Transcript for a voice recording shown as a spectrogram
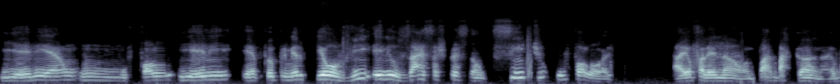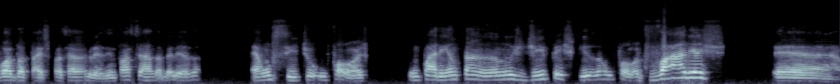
E ele é um, um ufólogo, e ele é, foi o primeiro que eu ouvi ele usar essa expressão, sítio ufológico. Aí eu falei, não, bacana, eu vou adotar isso para a Serra da Beleza. Então a Serra da Beleza é um sítio ufológico com 40 anos de pesquisa ufológica. Várias. É,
